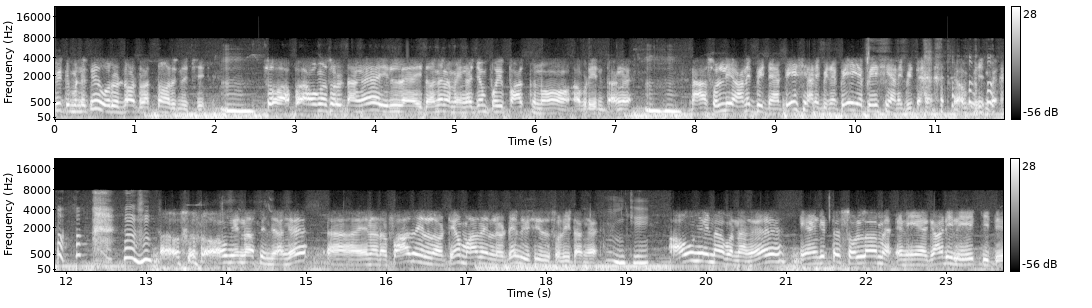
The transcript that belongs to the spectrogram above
வீட்டு முன்னுக்கு ஒரு டாட் ரத்தம் இருந்துச்சு. சோ அப்ப அவங்க சொல்லிட்டாங்க இல்ல இதை வந்து நம்ம எங்கேயாச்சும் போய் பார்க்கணும் அப்படின்ட்டாங்க. நான் சொல்லி அனுப்பிட்டேன் பேசி அனுப்பிட்டேன் பேய பேசி அனுப்பிட்டேன் அப்படின்னு. அவங்க என்ன செஞ்சாங்க? என்னோட ஃபாதர் இல்லோட்டையும் மாதர் இல்லோட்டையும் இந்த விஷயத்த சொல்லிட்டாங்க. அவங்க என்ன பண்ணாங்க? என்கிட்ட சொல்லாம என்னைய காடியில ஏத்திட்டு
